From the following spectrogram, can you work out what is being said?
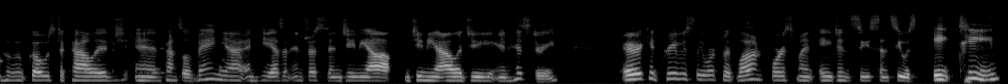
who goes to college in Pennsylvania and he has an interest in geneal- genealogy and history. Eric had previously worked with law enforcement agencies since he was 18,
